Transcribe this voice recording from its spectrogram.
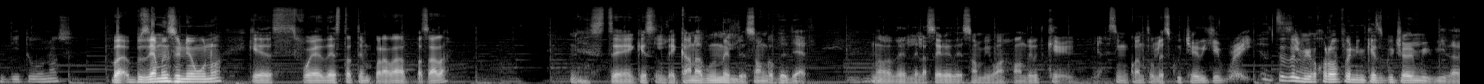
di tú unos. Pues ya mencioné uno que fue de esta temporada pasada. Este, que es el de Kanabun, el de Song of the Dead. ¿No? De, de la serie de Zombie 100, que así en cuanto lo escuché dije, güey, este es el mejor opening que he escuchado en mi vida.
